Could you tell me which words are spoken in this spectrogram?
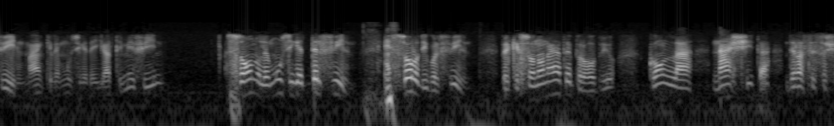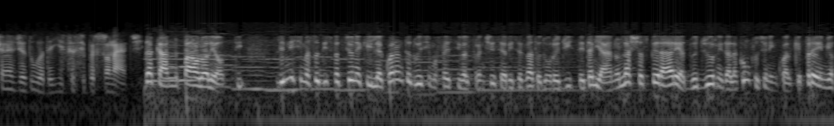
film, ma anche le musiche degli altri miei film, sono le musiche del film e solo di quel film, perché sono nate proprio con la nascita della stessa sceneggiatura, degli stessi personaggi. Da Cannes Paolo Aleotti. L'ennesima soddisfazione che il 42esimo festival francese ha riservato ad un regista italiano lascia sperare a due giorni dalla conclusione in qualche premio.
